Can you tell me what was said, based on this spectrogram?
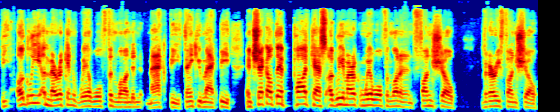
the ugly American werewolf in London, Mac B. Thank you, Mac B. And check out their podcast, Ugly American Werewolf in London. Fun show. Very fun show.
